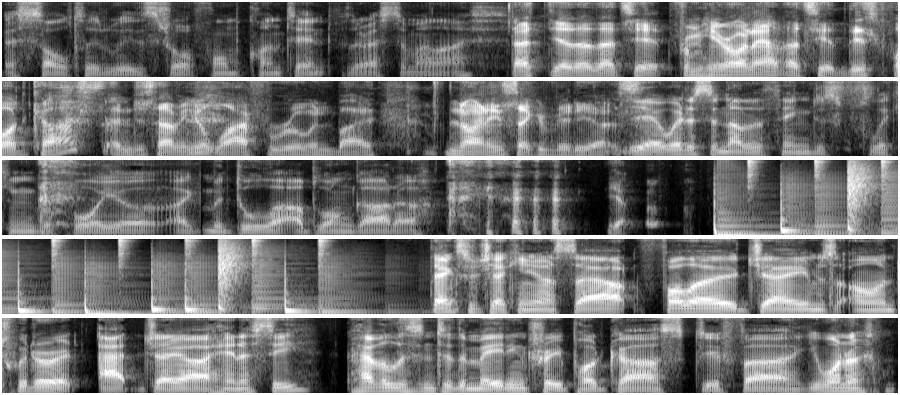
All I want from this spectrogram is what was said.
assaulted with short form content for the rest of my life. That, yeah, that- that's it. From here on out, that's it. This podcast and just having your life ruined by 90 second videos. Yeah, we're just another thing just flicking before your like medulla oblongata. Yep. Thanks for checking us out. Follow James on Twitter at, at JR Hennessy. Have a listen to the Meeting Tree podcast if uh, you want a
